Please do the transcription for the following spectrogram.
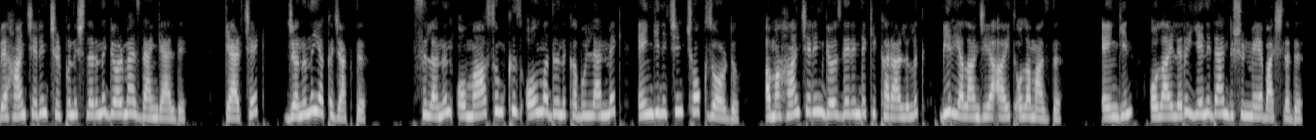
ve hançerin çırpınışlarını görmezden geldi. Gerçek, canını yakacaktı. Sıla'nın o masum kız olmadığını kabullenmek Engin için çok zordu. Ama hançerin gözlerindeki kararlılık bir yalancıya ait olamazdı. Engin, olayları yeniden düşünmeye başladı.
